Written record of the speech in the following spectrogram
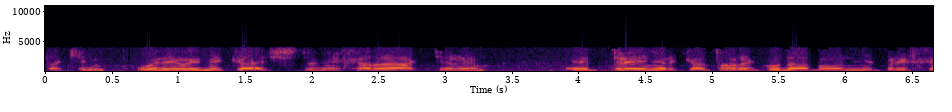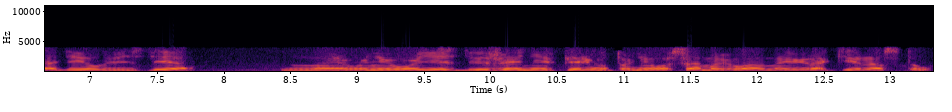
таким волевыми качествами, характером. Это тренер, который, куда бы он ни приходил, везде у него есть движение вперед, у него самые главные игроки растут.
